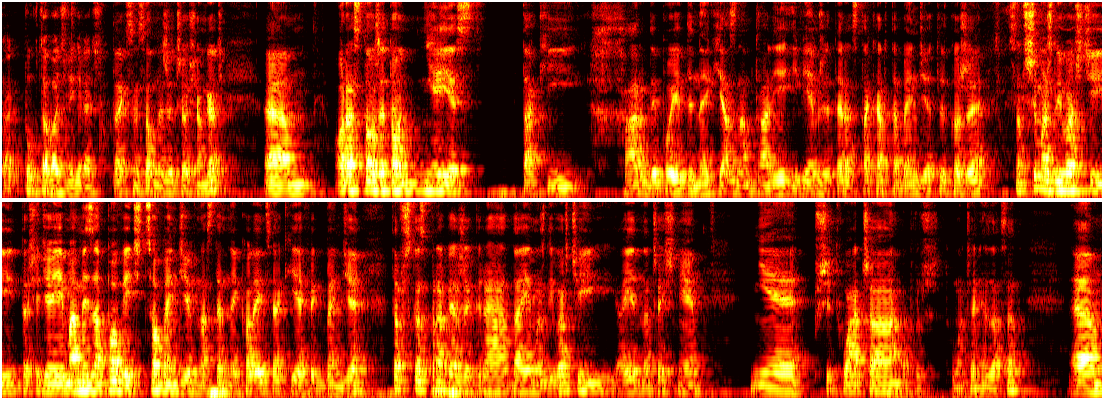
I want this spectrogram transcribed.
tak, punktować, wygrać. tak sensowne rzeczy osiągać. Um, oraz to, że to nie jest taki hardy pojedynek, ja znam talię i wiem, że teraz ta karta będzie, tylko że są trzy możliwości, to się dzieje, mamy zapowiedź, co będzie w następnej kolejce, jaki efekt będzie. To wszystko sprawia, że gra daje możliwości, a jednocześnie nie przytłacza, oprócz tłumaczenia zasad. Um,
